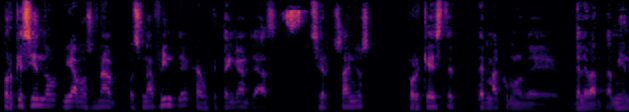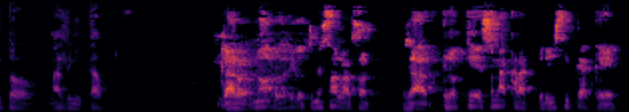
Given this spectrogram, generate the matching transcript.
¿por qué siendo, digamos, una, pues una fintech, aunque tengan ya ciertos años, por qué este tema como de, de levantamiento más limitado? Claro, no, Rodrigo, tienes toda la razón. O sea, creo que es una característica que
